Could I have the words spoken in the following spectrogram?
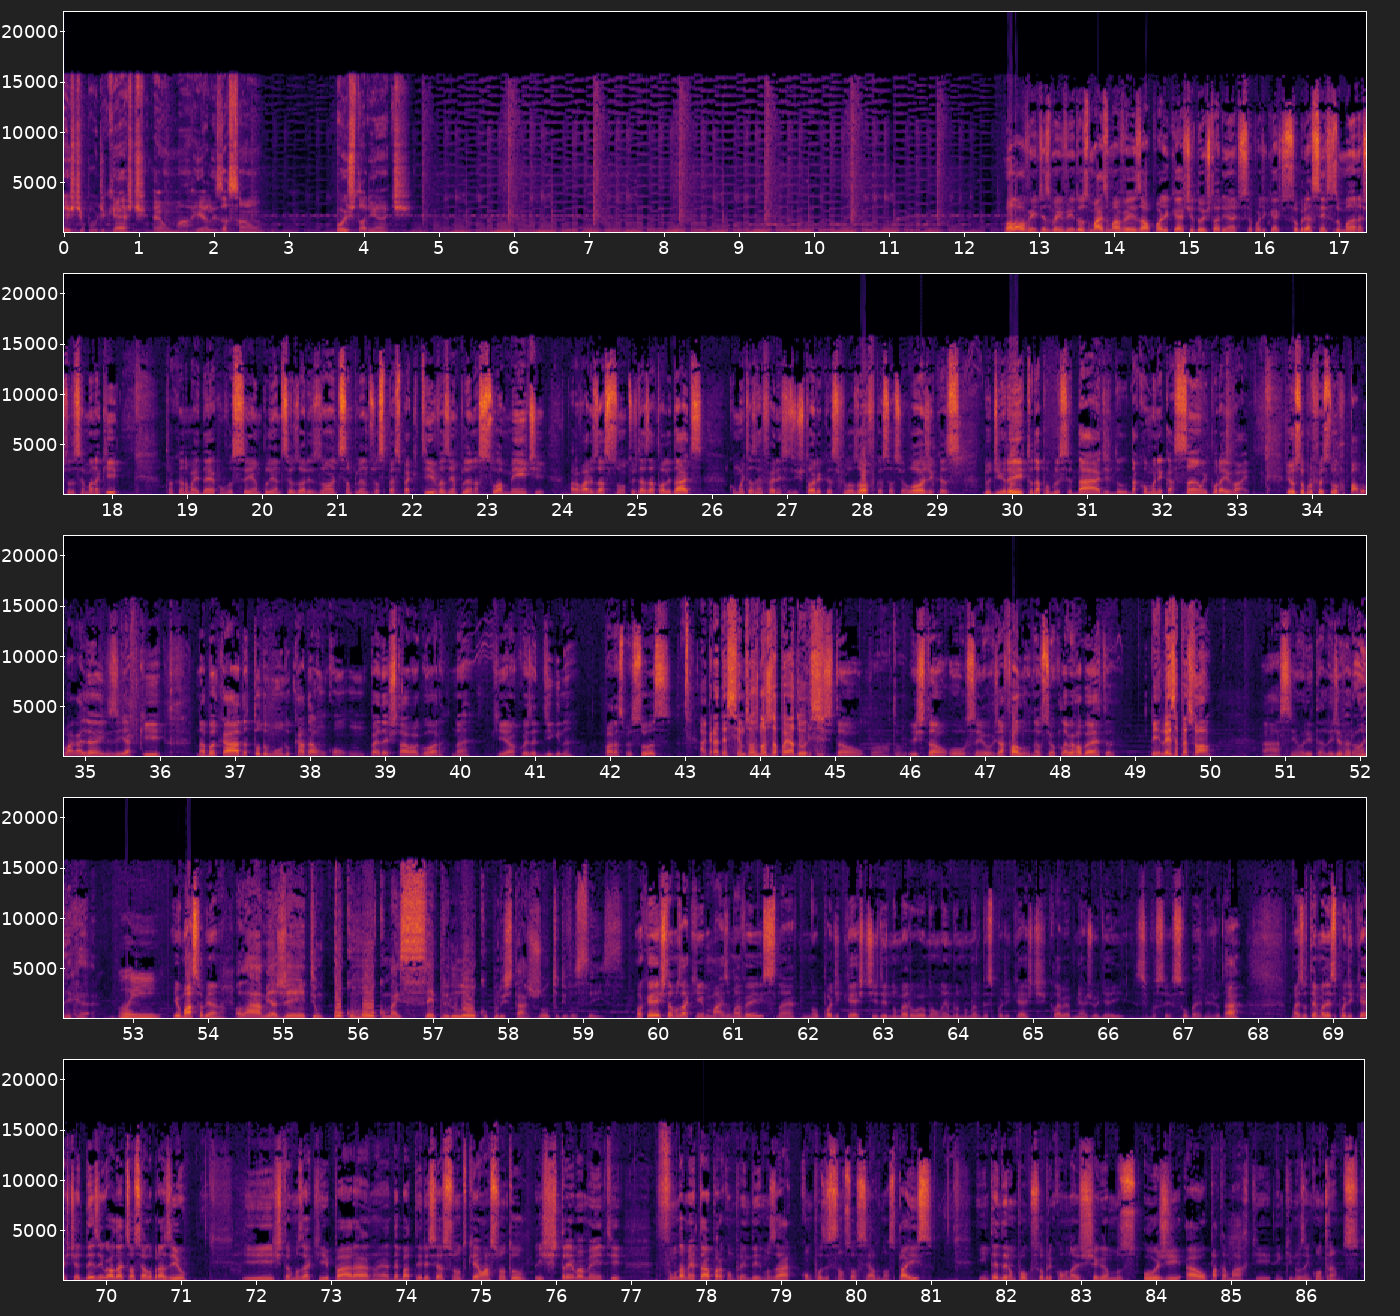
Este podcast é uma realização O Historiante. Olá, ouvintes, bem-vindos mais uma vez ao podcast do Historiante, seu podcast sobre as ciências humanas, toda semana aqui, trocando uma ideia com você, ampliando seus horizontes, ampliando suas perspectivas e ampliando a sua mente para vários assuntos das atualidades, com muitas referências históricas, filosóficas, sociológicas, do direito, da publicidade, do, da comunicação e por aí vai. Eu sou o professor Pablo Magalhães e aqui na bancada, todo mundo, cada um com um pedestal agora, né? Que é uma coisa digna para as pessoas. Agradecemos aos nossos apoiadores. Estão, pronto, estão o senhor já falou, né? O senhor Cleber Roberto. Beleza, pessoal? A senhorita Lídia Verônica. Oi. E o Márcio Fabiano. Olá, minha gente. Um pouco rouco, mas sempre louco por estar junto de vocês. Ok, estamos aqui mais uma vez, né? No podcast de número. Eu não lembro o número desse podcast. Kleber, me ajude aí, se você souber me ajudar. Mas o tema desse podcast é desigualdade social no Brasil. E estamos aqui para né, debater esse assunto, que é um assunto extremamente fundamental para compreendermos a composição social do nosso país e entender um pouco sobre como nós chegamos hoje ao patamar que, em que nos encontramos.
